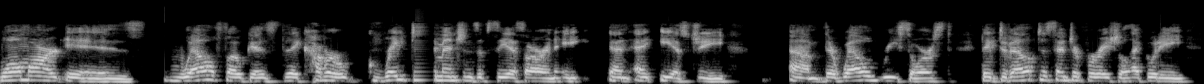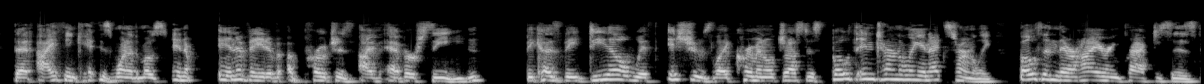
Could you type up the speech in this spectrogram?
Walmart is well focused. They cover great dimensions of CSR and, A- and ESG um, they're well resourced. They've developed a Center for Racial Equity that I think is one of the most in- innovative approaches I've ever seen because they deal with issues like criminal justice, both internally and externally, both in their hiring practices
